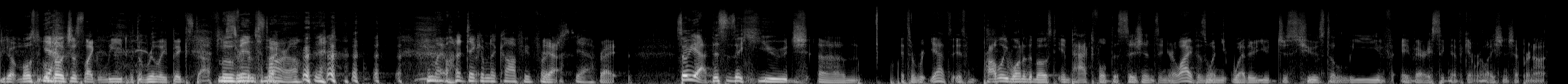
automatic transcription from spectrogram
you know, most people Yeah. don't just like lead with the really big stuff. You move in tomorrow you might want to take them to coffee Yeah. first yeah right. So yeah, this is a huge. Um, it's a yeah, it's, it's probably one of the most impactful decisions in your life is when you, whether you just choose to leave a very significant relationship or not.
